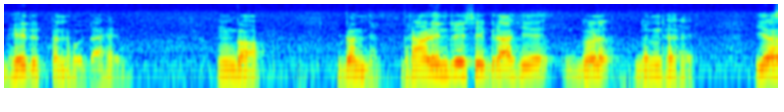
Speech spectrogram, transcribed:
भेद उत्पन्न होता है। गंध। घ्राणेन्द्रिय से ग्राह्य गण गंध है। यह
